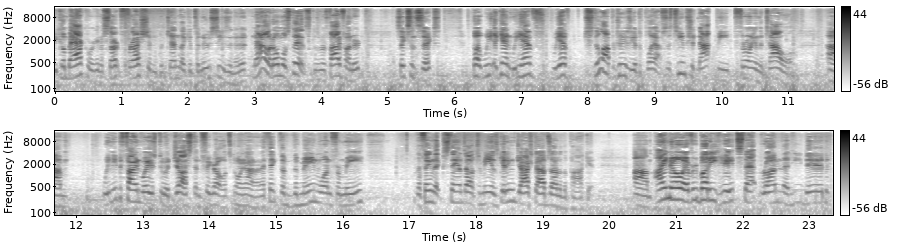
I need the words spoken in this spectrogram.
when you come back, we're going to start fresh and pretend like it's a new season. And it, now it almost is because we're 500, six and six. But we again, we have we have still opportunities to get to playoffs. This team should not be throwing in the towel. Um, we need to find ways to adjust and figure out what's going on. And I think the the main one for me, the thing that stands out to me, is getting Josh Dobbs out of the pocket. Um, I know everybody hates that run that he did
